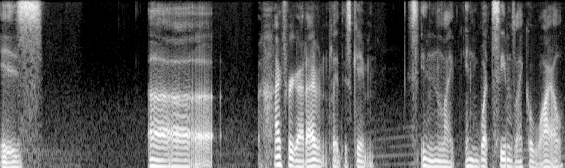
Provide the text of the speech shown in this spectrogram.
is uh I forgot. I haven't played this game in like in what seems like a while.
